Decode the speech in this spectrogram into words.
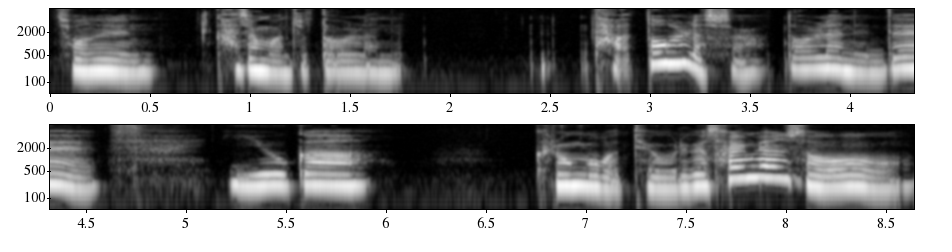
저는 가장 먼저 떠올랐는, 다 떠올렸어요. 떠올랐는데, 이유가 그런 것 같아요. 우리가 살면서,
